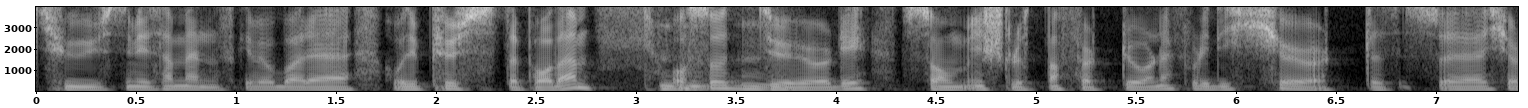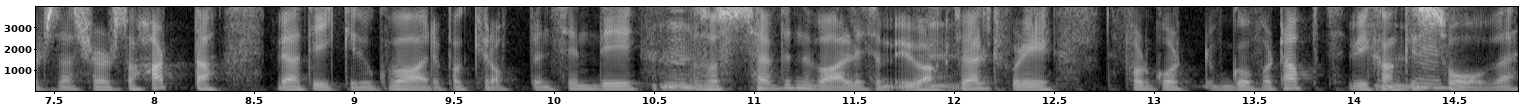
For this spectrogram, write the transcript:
tusenvis av mennesker ved å bare og de puste på dem. Og så dør de som i slutten av 40-årene fordi de kjørte, kjørte seg sjøl så hardt da, ved at de ikke tok vare på kroppen sin. De, altså Søvn var liksom uaktuelt fordi folk går, går fortapt. Vi kan ikke sove.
